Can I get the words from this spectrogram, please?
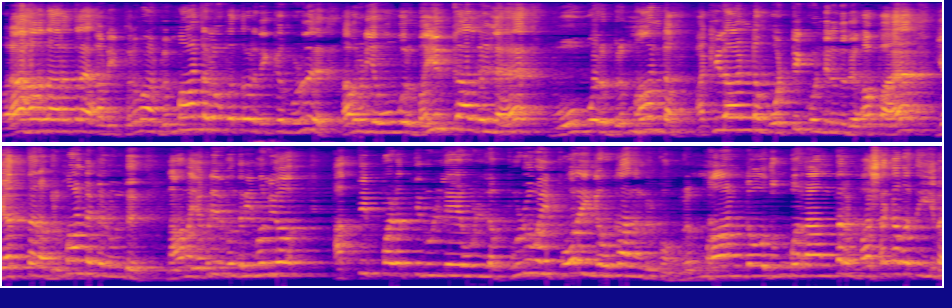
வராகாவதாரத்துல அப்படி பெருமான் பிரம்மாண்ட ரூபத்தோடு நிற்கும் பொழுது அவருடைய ஒவ்வொரு மயிர்கால்கள்ல ஒவ்வொரு பிரம்மாண்டம் அகிலாண்டம் ஒட்டி கொண்டிருந்தது. அப்ப எத்தனை பிரம்மாண்டங்கள் உண்டு? நாம எப்படி இருக்கோம் தெரியுமோ இல்லையோ? அத்திப்பழத்தினுள்ளே உள்ள புழுவை போல இங்க உட்கார்ந்து இருக்கோம் பிரம்மாண்டோ தும்பராந்தர் மசகவதி இவ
